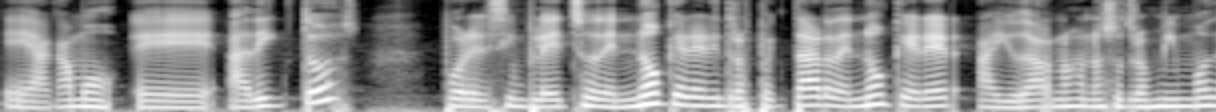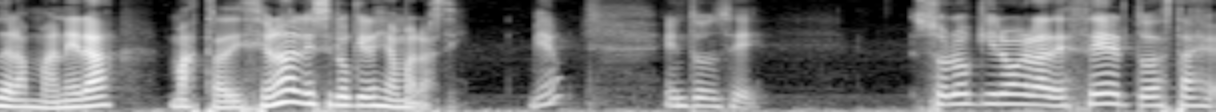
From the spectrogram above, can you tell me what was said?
eh, hagamos eh, adictos por el simple hecho de no querer introspectar, de no querer ayudarnos a nosotros mismos de las maneras más tradicionales, si lo quieres llamar así. Bien, entonces, solo quiero agradecer todas estas,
